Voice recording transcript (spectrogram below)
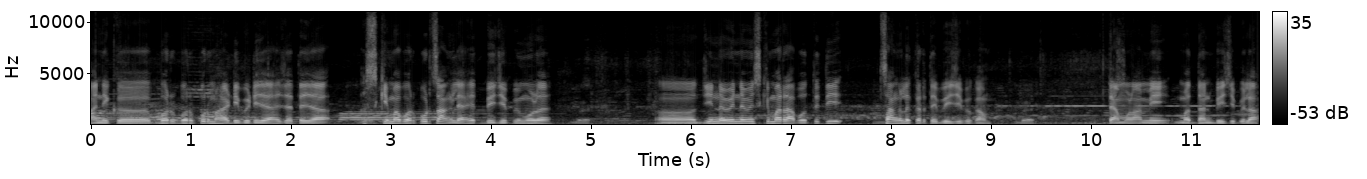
आणि भर भरपूर महा डी बी टीच्या ह्याच्या त्याच्या स्कीमा भरपूर चांगल्या आहेत बी जे पीमुळं जी नवीन नवीन स्कीमा राबवते ती चांगलं करते बी जे पी काम. त्यामुळं आम्ही मतदान बी जे पीला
